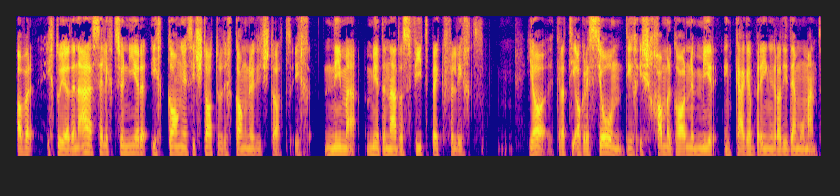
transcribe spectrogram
Aber ich tue ja dann auch selektionieren, ich gehe jetzt in die Stadt oder ich gehe nicht in die Stadt. Ich nehme mir dann auch das Feedback vielleicht, ja, gerade die Aggression, die ich, kann man gar nicht mehr entgegenbringen, gerade in dem Moment.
